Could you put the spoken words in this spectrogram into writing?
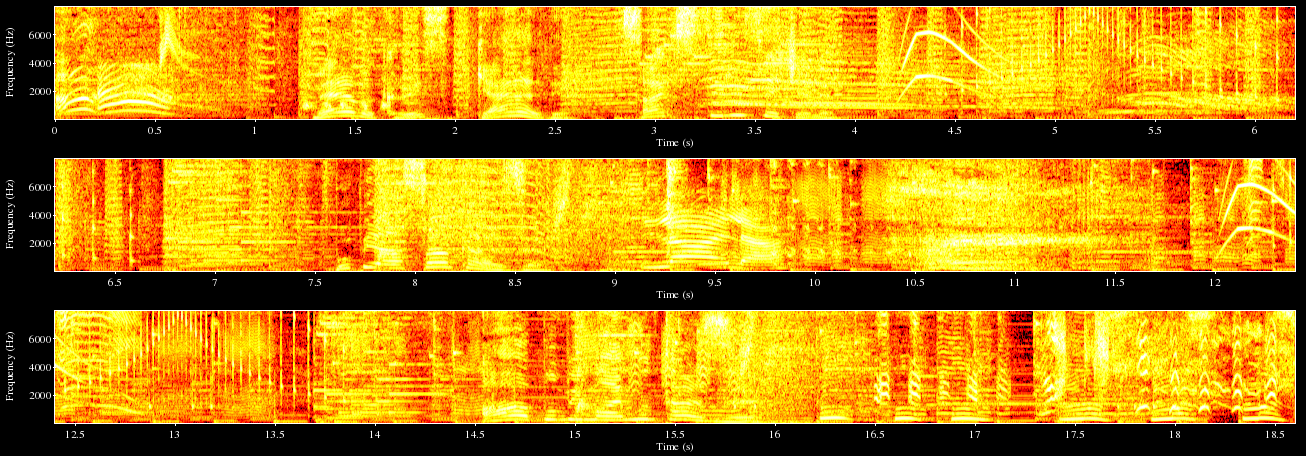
Aa, Merhaba Chris, gel hadi. Saç stili seçelim. Bu bir aslan tarzı. Lala. Aa bu bir maymun tarzı. Muz, muz, muz.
